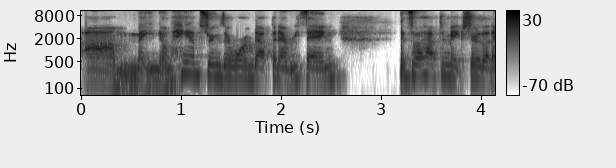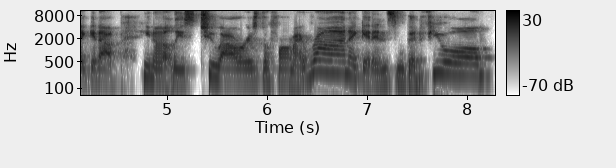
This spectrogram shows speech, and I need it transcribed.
um my, you know, hamstrings are warmed up and everything. And so I have to make sure that I get up, you know, at least two hours before my run. I get in some good fuel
